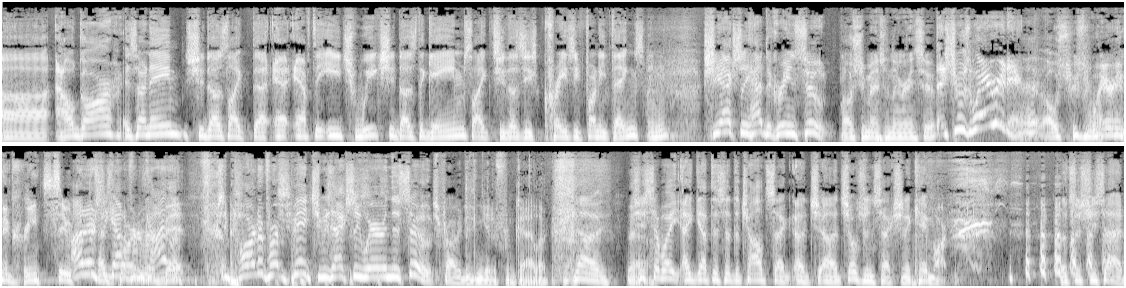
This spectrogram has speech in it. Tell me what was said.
uh, Agar is her name. She does like the a- after each week she does the games. Like she does these crazy funny things. She actually had the green suit. Oh, she mentioned the green suit. She was wearing it. Oh, she was wearing the green suit. I don't know if she That's got it from Kyler. She, part of her bit, she was actually wearing the suit. She probably didn't get it from Kyler. No, she said, "Well, I got this at the child sec- uh, ch- uh, children's section at Kmart." That's what she said.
